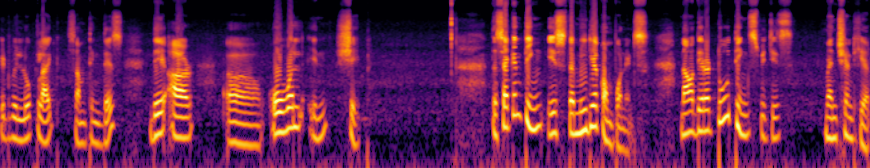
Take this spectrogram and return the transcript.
it will look like something this. They are uh, oval in shape the second thing is the media components. Now there are two things which is mentioned here.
